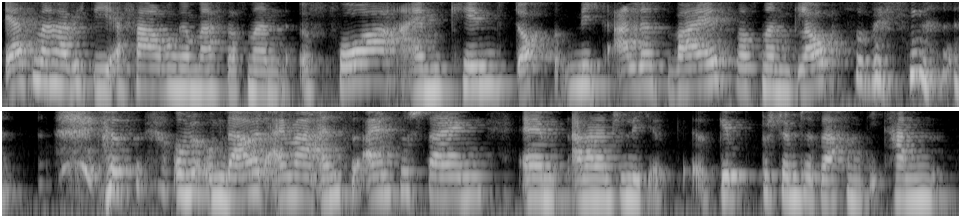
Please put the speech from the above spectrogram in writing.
erstmal habe ich die Erfahrung gemacht, dass man vor einem Kind doch nicht alles weiß, was man glaubt zu wissen. Das, um, um damit einmal einzusteigen. Ähm, aber natürlich, es, es gibt bestimmte Sachen, die kann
